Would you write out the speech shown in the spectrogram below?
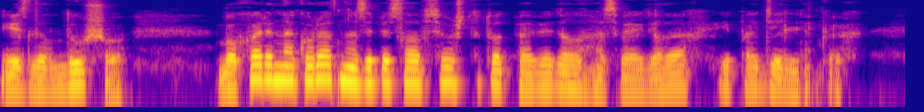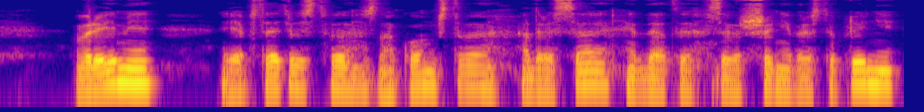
и излил душу, Бухарин аккуратно записал все, что тот поведал о своих делах и подельниках – Время и обстоятельства знакомства, адреса и даты совершения преступлений,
